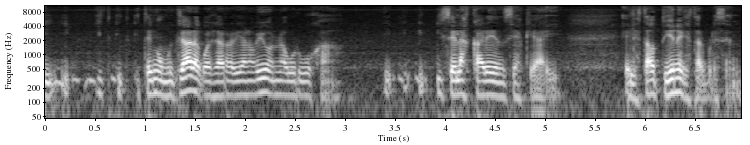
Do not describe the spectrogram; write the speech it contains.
y, y- tengo muy clara cuál es la realidad, no vivo en una burbuja, y, y- y sé las carencias que hay. El Estado tiene que estar presente.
